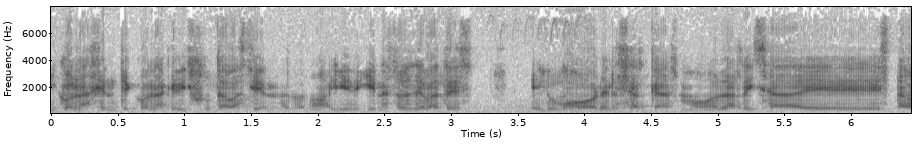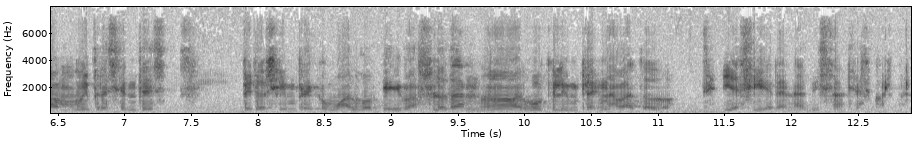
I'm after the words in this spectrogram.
y con la gente con la que disfrutaba haciéndolo, ¿no? Y, en estos debates el humor, el sarcasmo, la risa eh, estaban muy presentes, pero siempre como algo que iba flotando, ¿no? algo que lo impregnaba todo. Y así eran las distancias cortas.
